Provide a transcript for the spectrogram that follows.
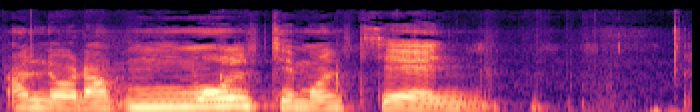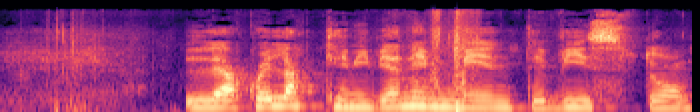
Allora, molte, molte... La, quella che mi viene in mente, visto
